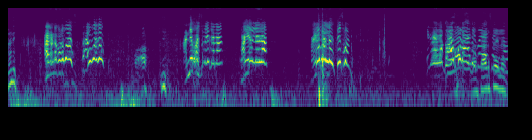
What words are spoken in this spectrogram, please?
రండి అన్ని వస్తున్నాయి కదా భయం లేదా భయం లేదు తీసుకోండి సాటిస్ఫై లేదు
